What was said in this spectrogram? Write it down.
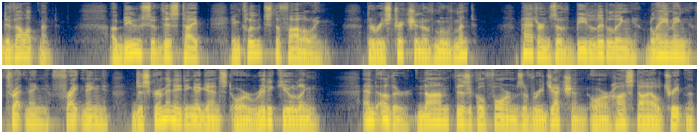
development. Abuse of this type includes the following the restriction of movement, patterns of belittling, blaming, threatening, frightening, discriminating against, or ridiculing, and other non physical forms of rejection or hostile treatment.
